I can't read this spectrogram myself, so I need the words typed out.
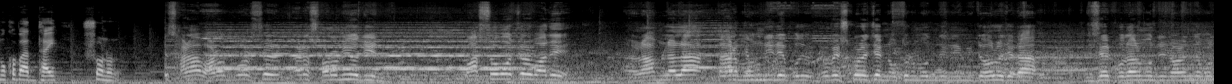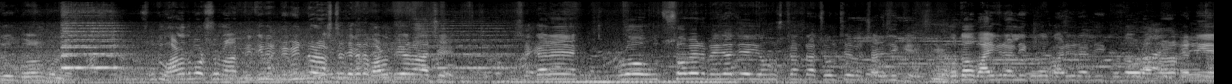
মুখোপাধ্যায়? শুনুন। সারা ভারতবর্ষের একটা স্মরণীয় দিন। পাঁচশো বছর বাদে রামলালা তার মন্দিরে প্রবেশ করেছে, নতুন মন্দির নির্মিত হলো, যেটা দেশের প্রধানমন্ত্রী নরেন্দ্র মোদী উদ্বোধন করলেন। শুধু ভারতবর্ষ না, পৃথিবীর বিভিন্ন রাষ্ট্রে যেখানে ভারতীয়রা আছে, সেখানে পুরো উৎসবের মেজাজে এই অনুষ্ঠানটা চলছে চারিদিকে। কোথাও বাইক র্যালি, কোথাও গাড়ি র্যালি, কোথাও রামলালাকে নিয়ে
